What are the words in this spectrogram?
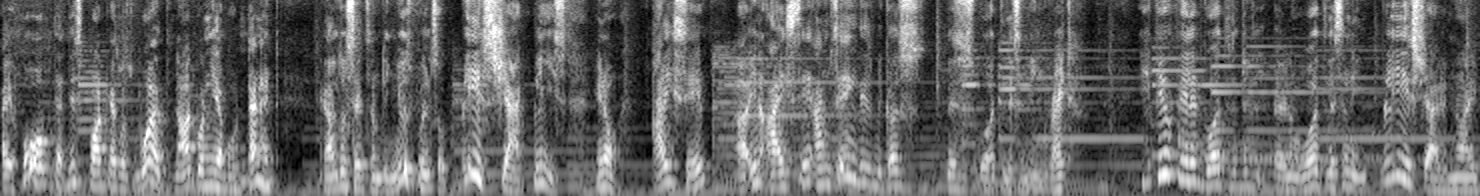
I hope that this podcast was worth not only about Tenet, I also said something useful. So please share, please. You know, I say, uh, you know, I say, I'm saying this because this is worth listening, right? If you feel it worth, you know, worth listening, please share it. You know, I,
